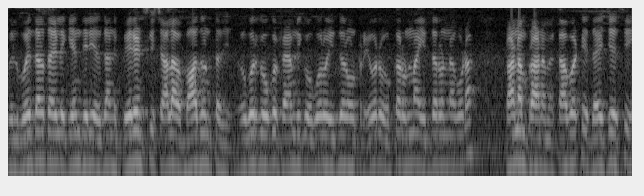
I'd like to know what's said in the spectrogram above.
వీళ్ళు పోయిన తర్వాత వీళ్ళకి ఏం తెలియదు. కానీ పేరెంట్స్కి చాలా బాధ ఉంటుంది. ఒకరికి ఒక ఫ్యామిలీకి ఒకరు ఇద్దరు ఉంటారు. ఎవరు ఒకరున్నా ఇద్దరున్నా కూడా ప్రాణం ప్రాణమే. కాబట్టి దయచేసి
